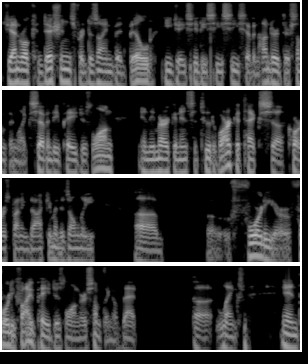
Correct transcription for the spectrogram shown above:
general conditions for design bid build EJCDC C700 there's something like 70 pages long and the American Institute of Architects uh, corresponding document is only uh, 40 or 45 pages long or something of that uh, length. And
